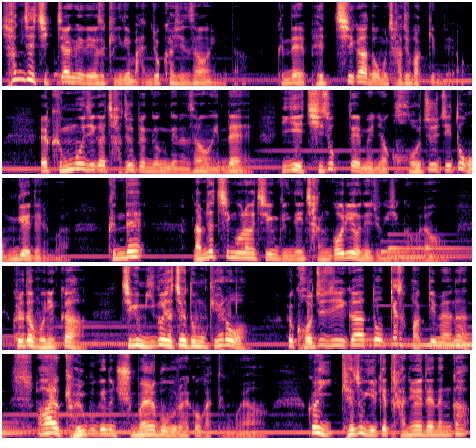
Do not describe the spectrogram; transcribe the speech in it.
현재 직장에 대해서 굉장히 만족하신 상황입니다. 근데 배치가 너무 자주 바뀐대요. 근무지가 자주 변경되는 상황인데 이게 지속되면요 거주지도 옮겨야 되는 거야. 근데 남자친구랑 지금 굉장히 장거리 연애 중이신가 봐요. 그러다 보니까 지금 이거 자체가 너무 괴로워. 거주지가 또 계속 바뀌면은 아 결국에는 주말 부부를 할 것 같은 거야. 그 계속 이렇게 다녀야 되는가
